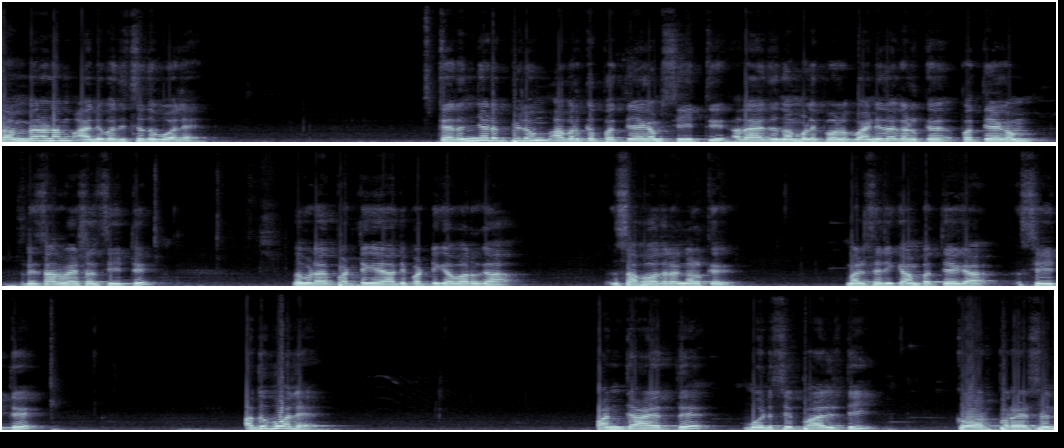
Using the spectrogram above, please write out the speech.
സംവരണം അനുവദിച്ചതുപോലെ തെരഞ്ഞെടുപ്പിലും അവർക്ക് പ്രത്യേകം സീറ്റ് അതായത് നമ്മളിപ്പോൾ വനിതകൾക്ക് പ്രത്യേകം റിസർവേഷൻ സീറ്റ് നമ്മുടെ പട്ടികജാതി പട്ടികവർഗ സഹോദരങ്ങൾക്ക് മത്സരിക്കാൻ പ്രത്യേക സീറ്റ് അതുപോലെ പഞ്ചായത്ത് മുനിസിപ്പാലിറ്റി കോർപ്പറേഷൻ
